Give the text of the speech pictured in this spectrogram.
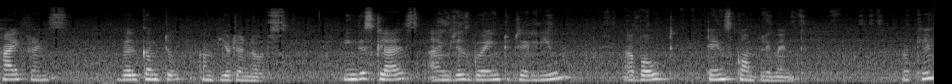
Hi friends, welcome to Computer Notes. In this class, I am just going to tell you about tens complement. Okay?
